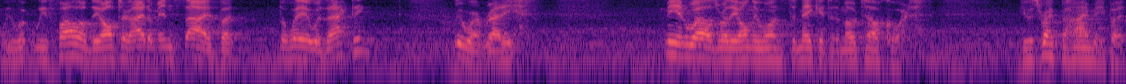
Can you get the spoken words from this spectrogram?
We, w- we followed the altered item inside, but the way it was acting, we weren't ready. Me and Wells were the only ones to make it to the motel court. He was right behind me, but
